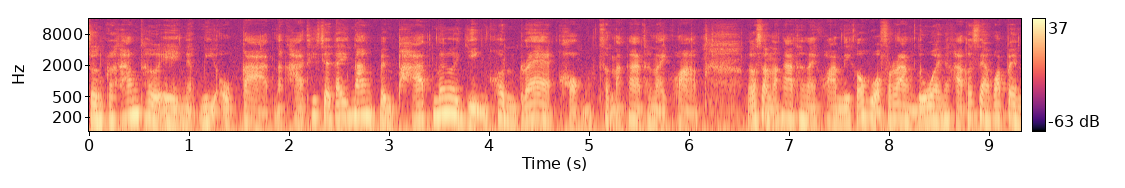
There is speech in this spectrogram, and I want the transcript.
จนกระทั่งเธอเองเนี่ยมีโอกาสนะคะ ที่จะได้นั่งเป็น partner หญิงคนแรกของสำนักงานทนายความ แล้วสำนักงานทนายความนี้ก็หัวฝรั่งด้วยนะคะ ก็แสดงว่าเป็น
